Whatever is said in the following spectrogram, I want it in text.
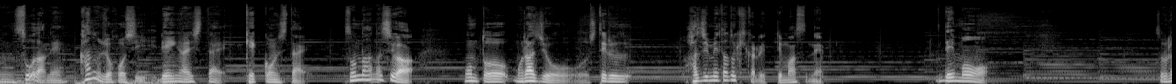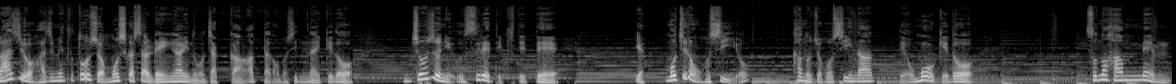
うん、そうだね。彼女欲しい、恋愛したい、結婚したい。そんな話は本当もうラジオをしてる、始めた時から言ってますね。でも、そのラジオを始めた当初はもしかしたら恋愛の若干あったかもしれないけど、徐々に薄れてきてて、いや、もちろん欲しいよ。彼女欲しいなって思うけど、その反面、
